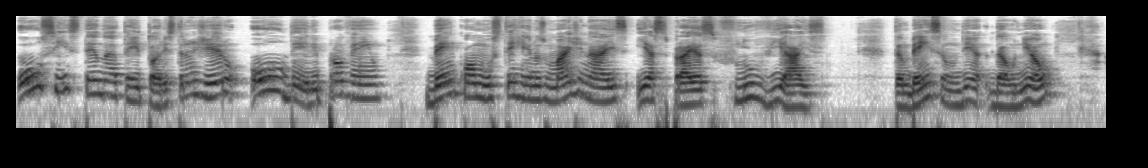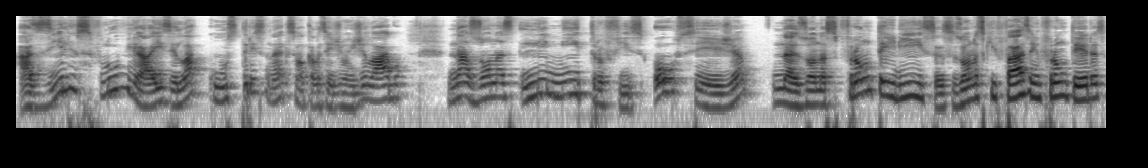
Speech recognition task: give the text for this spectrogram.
ou se estendam a território estrangeiro ou dele provenham, bem como os terrenos marginais e as praias fluviais. Também são da União as ilhas fluviais e lacustres, né, que são aquelas regiões de lago, nas zonas limítrofes, ou seja, nas zonas fronteiriças, zonas que fazem fronteiras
